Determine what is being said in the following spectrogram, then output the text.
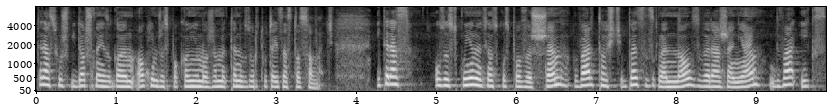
Teraz już widoczne jest gołym okiem, że spokojnie możemy ten wzór tutaj zastosować. I teraz uzyskujemy w związku z powyższym wartość bezwzględną z wyrażenia 2x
